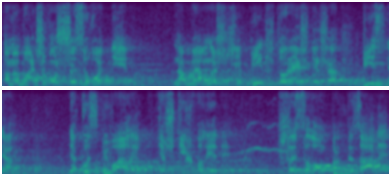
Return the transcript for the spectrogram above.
А ми бачимо, що сьогодні, напевно, ще більш доречніша пісня, яку співали в тяжкі хвилини. Йшли селом партизани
